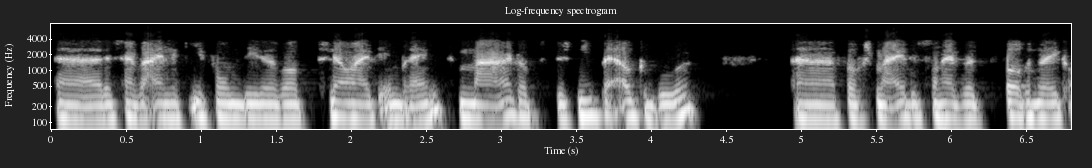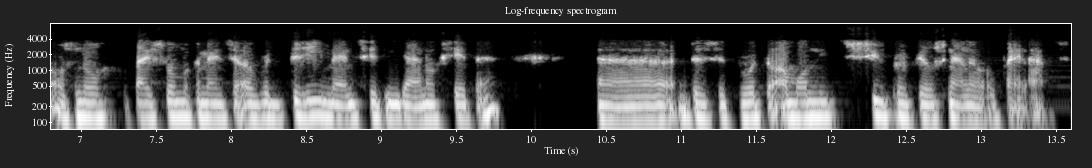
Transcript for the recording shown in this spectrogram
Uh, dus zijn we eindelijk Yvonne die er wat snelheid in brengt. Maar dat is dus niet bij elke boer. Uh, volgens mij. Dus dan hebben we het volgende week alsnog bij sommige mensen over drie mensen die daar nog zitten. dus het wordt er allemaal niet super veel sneller op helaas.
